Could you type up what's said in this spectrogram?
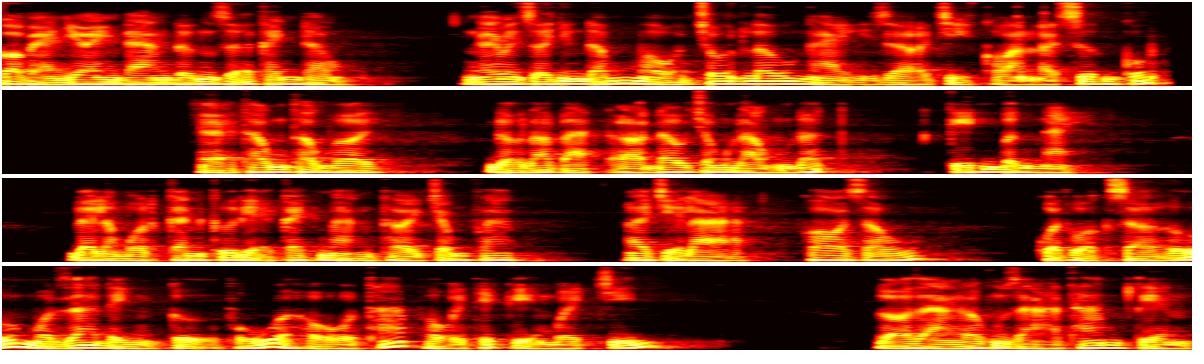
có vẻ như anh đang đứng giữa cánh đồng. Ngay bên dưới những đấm mồ chôn lâu ngày, Giờ chỉ còn là xương cốt. Hệ thống thông hơi Được lắp đặt ở đâu trong lòng đất, Kín bưng này. Đây là một căn cứ địa cách mạng thời trong Pháp, Hay chỉ là kho dấu Của thuộc sở hữu một gia đình cự phú Ở Hồ Tháp hồi thế kỷ 19 Rõ ràng ông già tham tiền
